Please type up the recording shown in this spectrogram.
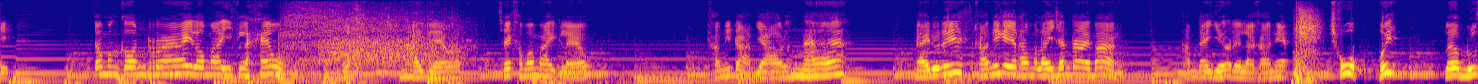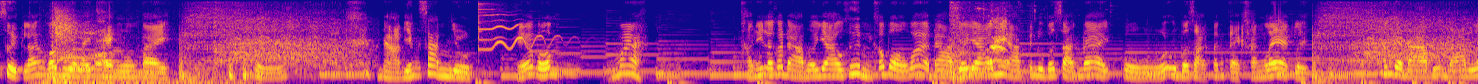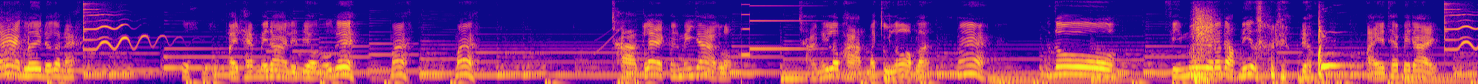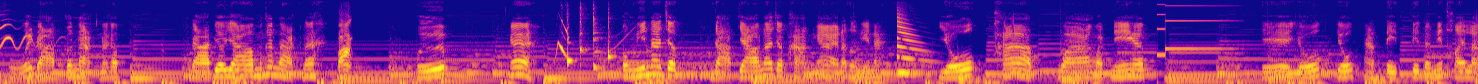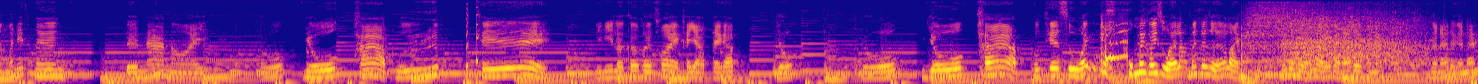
เจ้ามังกรร้ายเรามาอีกแล้วมาอีกแล้วครับใช้คำว่ามาอีกแล้วคราวนี้ดาบยาวแล้วนะ ไหนดูดิคราวนี้แกจะทำอะไรฉันได้บ้างทำได้เยอะเลยล่ะคราวนี้ชูบเฮ้ยเริ่มรู้สึกแล้วว่ามีอะไรแทงลงไปดาบยังสั้นอยู่เดี๋ยวผมมา คราวนี้เราก็ดาบเรายาวขึ้น เขาบอกว่าดาบยาวๆนี่อาจเป็นอุปสรรคได้ โอ้โหอุปสรรคตั้งแต่ครั้งแรกเลย ตั้งแต่ดาบดานแรกเลยเดี๋ยวกันนะ โอ้โหไปแทบไม่ได้เลยเดียวโอเค มามาฉากแรกมันไม่ยากหรอก ฉากนี้เราผ่านมากี่รอบแล้วแมาโตฝีมือระดับนี้เดี๋ยวเดี๋ยวไปแทบไม่ได้โอ้ยดาบก็หนักนะครับ ดาบยาวๆมันก็หนักนะปังปึ๊บแง่ตรงนี้น่าจะ ดาบยาวน่าจะผ่านง่ายนะตรงนี้นะ ยกพาดวางแบบนี้ครับโอเคยกยกอะติดติดแบบนี้ถอยหลังมานิดนึง เดินหน้าหน่อยยกยกพาดวืบโอเคทีนี้เราก็ค่อย ๆ ขยับไปครับ ยก ยก ยกพาดโอเคสวยโอ้ผมไม่ค่อยสวยละไม่ค่อยสวยเท่าไหร่ไม่ค่อยสวยเท่าไหร่เดี๋ยวกันนะเดี๋ยวกันนะเดี๋ยวกันนะเดี๋ยวกันนะ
